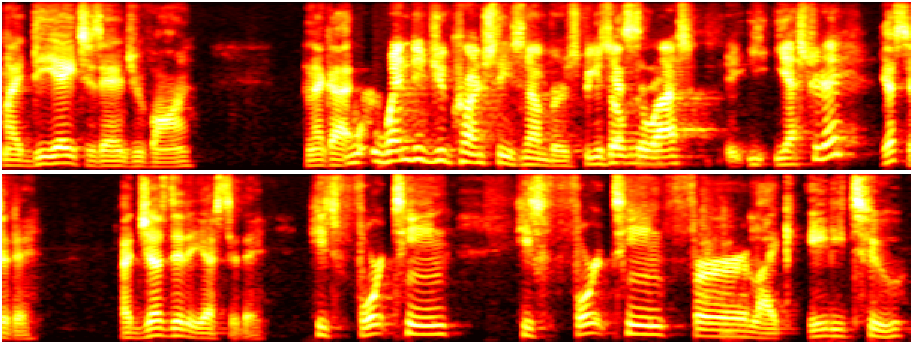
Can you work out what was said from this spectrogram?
my DH is Andrew Vaughn. And I got when did you crunch these numbers? Because over the last yesterday, yesterday. I just did it yesterday. He's 14. He's 14 for like 82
